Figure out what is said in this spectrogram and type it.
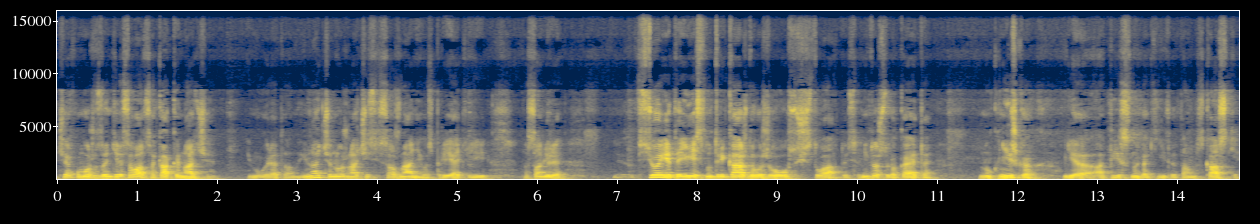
Человеку может заинтересоваться, как иначе? Ему говорят, «А, иначе нужно очистить сознание, восприятие. И на самом деле все это есть внутри каждого живого существа. То есть не то, что какая-то ну, книжка, где описаны какие-то там сказки.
